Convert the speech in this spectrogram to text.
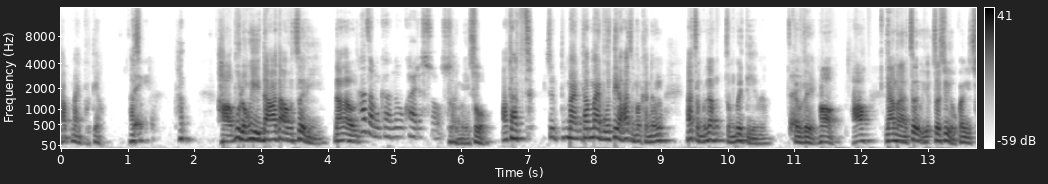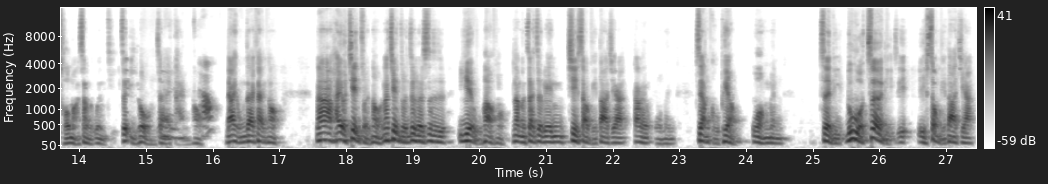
它卖不掉。对，他好不容易拉到这里，拉到他怎么可能那么快就收手？对，没错啊，他这卖他卖不掉，他怎么可能？他怎么让怎么会跌呢？对不对？哈，好，那么这有这是有关于筹码上的问题，这以后我们再来谈。哈，好，来我们再看哈，那还有建准哦，那建准这个是一月五号哈，那么在这边介绍给大家。当然我们这样股票，我们这里如果这里也也送给大家，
